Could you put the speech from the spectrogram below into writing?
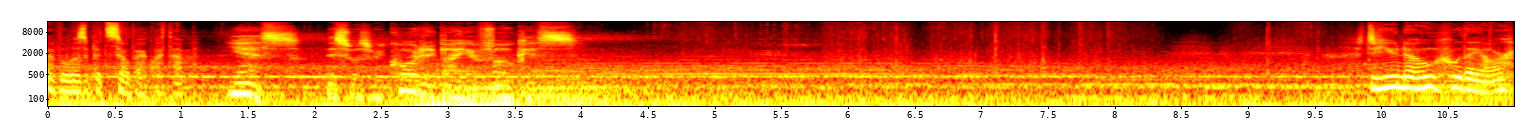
of Elizabeth Sobek with them. Yes, this was recorded by your focus. Do you know who they are?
